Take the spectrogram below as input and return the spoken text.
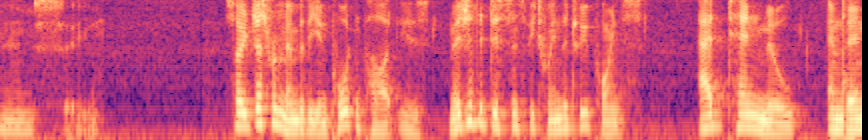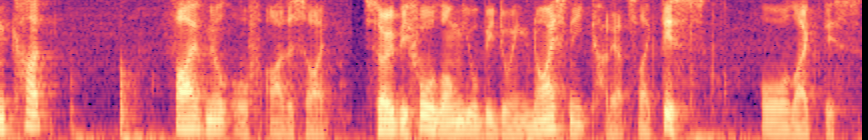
and C. So just remember the important part is measure the distance between the two points, add 10 mil, and then cut 5 mil off either side. So before long, you'll be doing nice neat cutouts like this or like this.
